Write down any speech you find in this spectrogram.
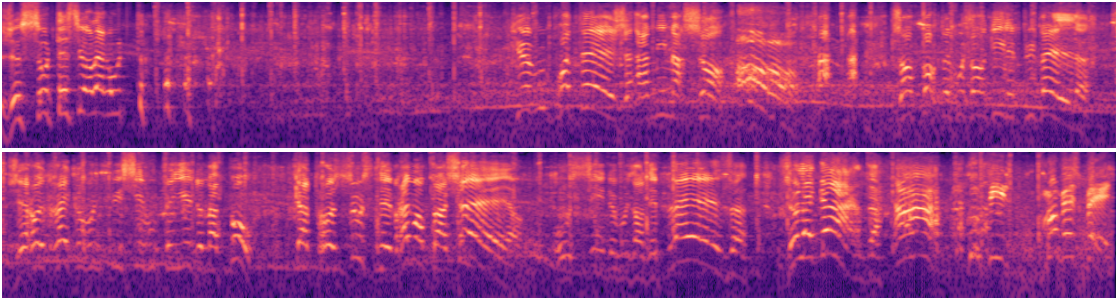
je sautais sur la route. Dieu vous protège, amis marchands. Oh J'emporte vos anguilles les plus belles. J'ai regret que vous ne puissiez vous payer de ma peau. Quatre sous, ce n'est vraiment pas cher. Aussi, ne vous en déplaise, je la garde. Ah Goupil Mauvaise bête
